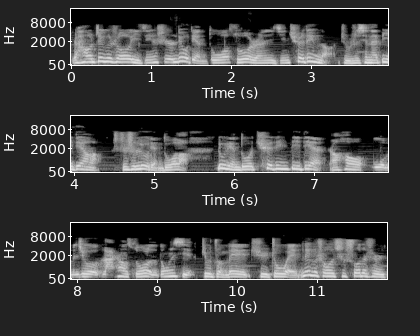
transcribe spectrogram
然后这个时候已经是六点多，所有人已经确定的，就是现在闭店了，这是六点多了。六点多确定闭店，然后我们就拿上所有的东西，就准备去周围。那个时候是说的是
